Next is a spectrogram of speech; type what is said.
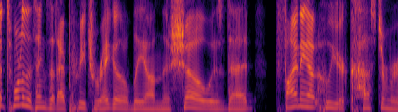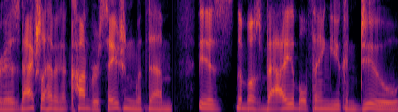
it's one of the things that I preach regularly on this show is that finding out who your customer is and actually having a conversation with them is the most valuable thing you can do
